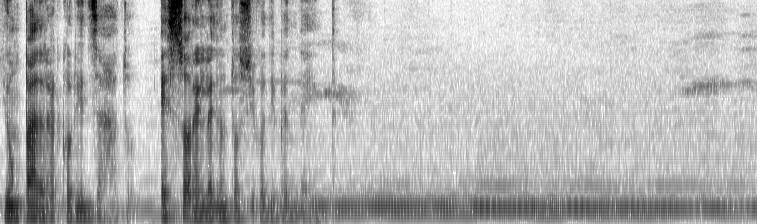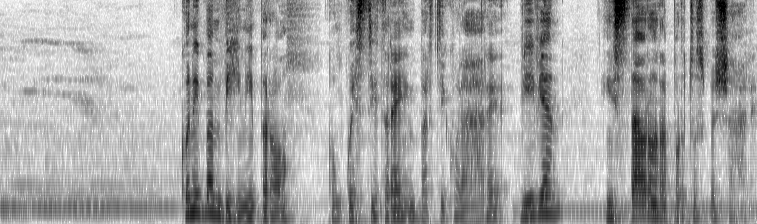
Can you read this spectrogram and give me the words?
di un padre alcolizzato e sorella di un tossicodipendente. Con i bambini, però, con questi tre in particolare, Vivian instaura un rapporto speciale.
